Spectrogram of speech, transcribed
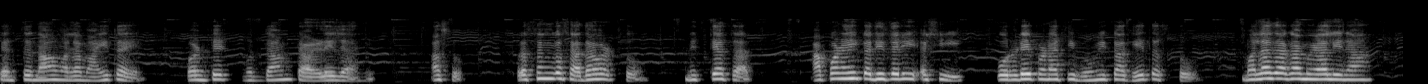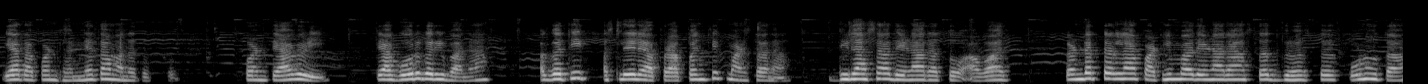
त्यांचं नाव मला माहीत आहे पण ते मुद्दाम टाळलेलं आहे. असो. प्रसंग साधा वाटतो नित्याचाच. आपणही कधीतरी अशी कोरडेपणाची भूमिका घेत असतो. मला जागा मिळाली ना यात आपण धन्यता मानत असतो. पण त्यावेळी त्या गोरगरिबांना अगतिक असलेल्या प्रापंचिक माणसांना दिलासा देणारा तो आवाज कंडक्टरला पाठिंबा देणारा सद्गृहस्थ कोण होता?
